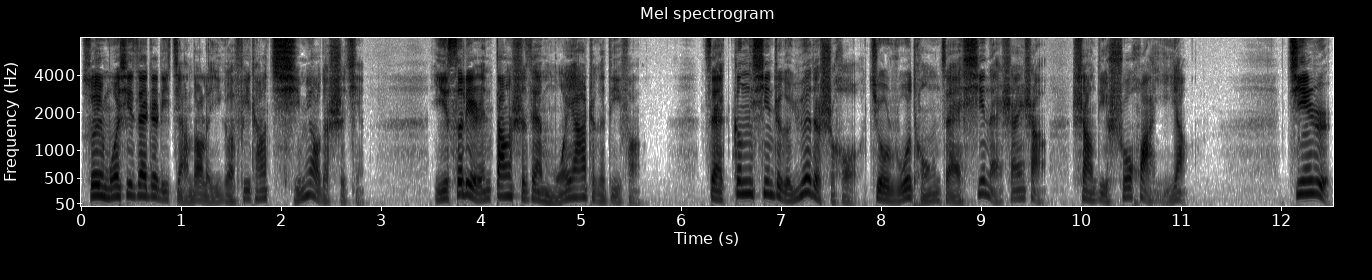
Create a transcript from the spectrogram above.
所以，摩西在这里讲到了一个非常奇妙的事情：以色列人当时在摩押这个地方，在更新这个约的时候，就如同在西乃山上上帝说话一样。今日，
